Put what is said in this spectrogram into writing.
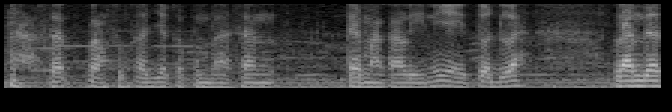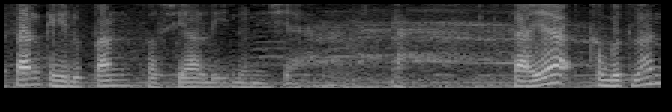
Nah, Ustaz, langsung saja ke pembahasan tema kali ini yaitu adalah landasan kehidupan sosial di Indonesia. Nah, saya kebetulan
